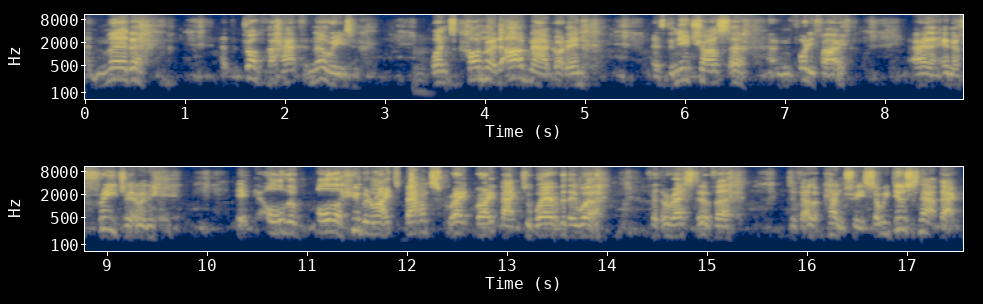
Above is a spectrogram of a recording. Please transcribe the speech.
and murder at the drop of a hat for no reason. Once Konrad Adenauer got in as the new chancellor in 45, and in a free Germany, it, all the all the human rights bounced right right back to wherever they were for the rest of uh, developed countries. So we do snap back.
